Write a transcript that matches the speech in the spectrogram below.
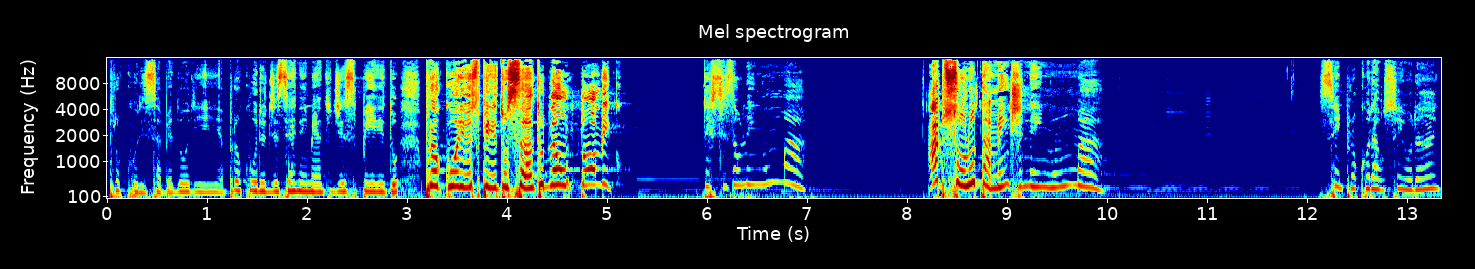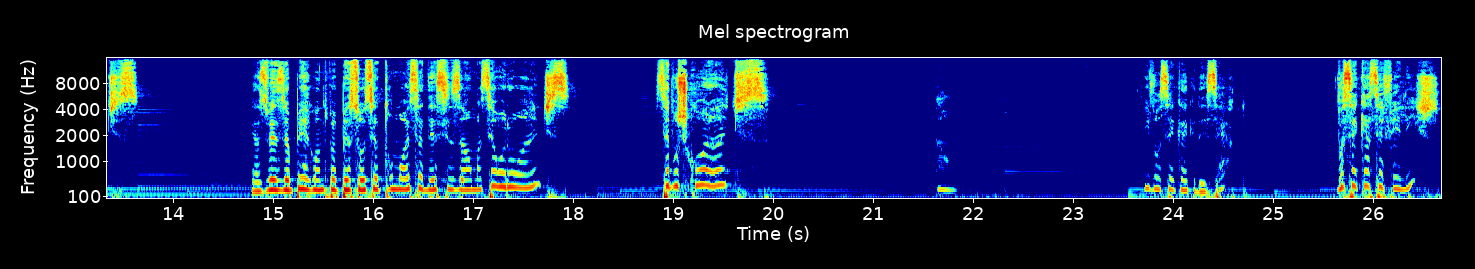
Procure sabedoria, procure o discernimento de espírito, procure o Espírito Santo. Não tome decisão nenhuma. Absolutamente nenhuma. Sem procurar o Senhor antes. E às vezes eu pergunto para a pessoa: você tomou essa decisão, mas você orou antes? Você buscou antes? E você quer que dê certo? Você quer ser feliz?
